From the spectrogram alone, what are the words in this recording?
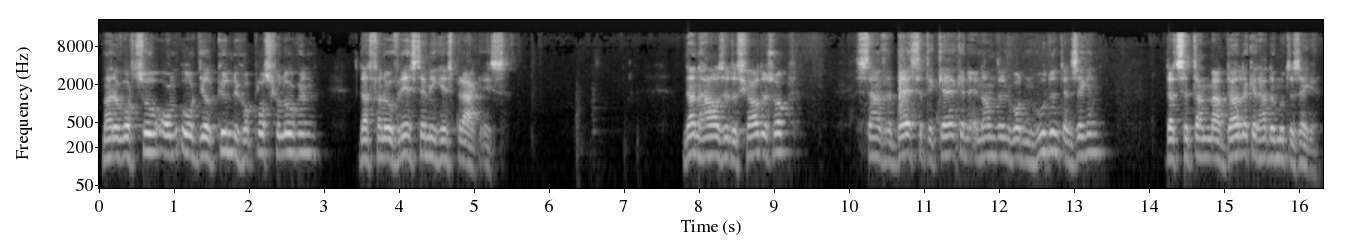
Maar er wordt zo onoordeelkundig op losgelogen dat van overeenstemming geen sprake is. Dan halen ze de schouders op staan verbijsterd te kijken en anderen worden woedend en zeggen dat ze het dan maar duidelijker hadden moeten zeggen.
